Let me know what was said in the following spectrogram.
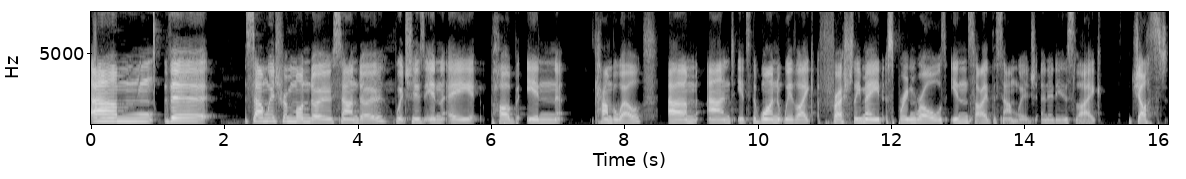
Um, the sandwich from Mondo Sando, which is in a pub in Camberwell. Um, and it's the one with like freshly made spring rolls inside the sandwich. And it is like just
